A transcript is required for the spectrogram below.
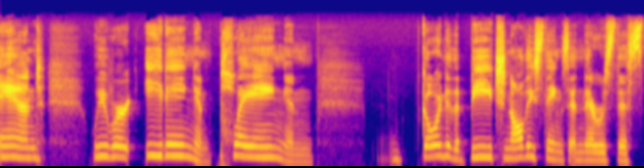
And we were eating and playing and going to the beach and all these things and there was this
